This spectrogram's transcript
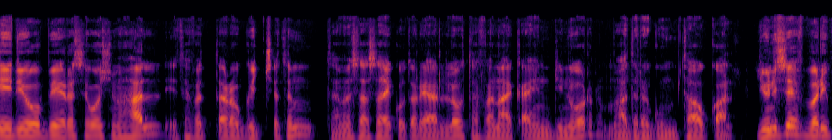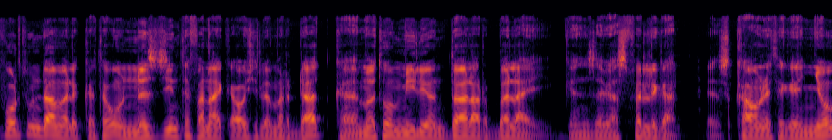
ጌዲዮ ብሔረሰቦች መሃል የተፈጠረው ግጭትም ተመሳሳይ ቁጥር ያለው ተፈናቃይ እንዲኖር ማድረጉም ታውቋል። ዩኒሴፍ በሪፖርቱ እንዳመለከተው እነዚህን ተፈናቃዮች ለመርዳት ከመቶ ሚሊዮን ዶላር በላይ ገንዘብ ያስፈልጋል። እስካሁን የተገኘው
